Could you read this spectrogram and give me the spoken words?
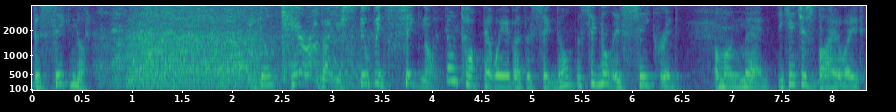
the signal. I don't care about your stupid signal. Don't talk that way about the signal. The signal is sacred among men. You can't just violate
